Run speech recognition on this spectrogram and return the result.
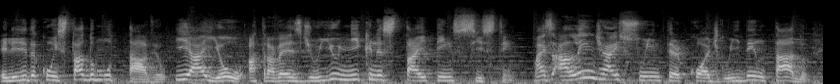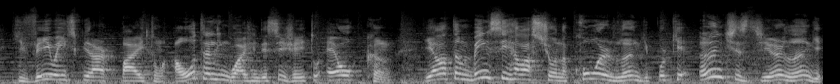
ele lida com estado mutável e I/O através de um Uniqueness Typing System. Mas além de iSwing ter código identado que veio a inspirar Python, a outra linguagem desse jeito é Ocan. E ela também se relaciona com Erlang porque antes de Erlang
